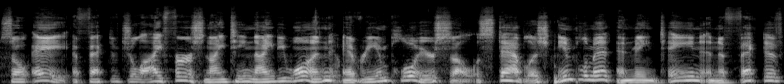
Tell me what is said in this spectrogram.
So, A, effective July 1st, 1991, every employer shall establish, implement, and maintain an effective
